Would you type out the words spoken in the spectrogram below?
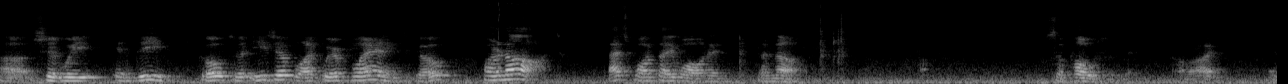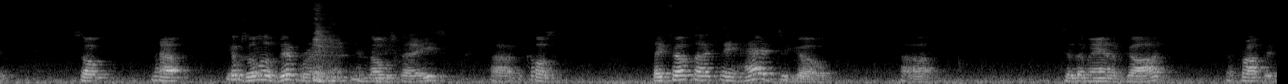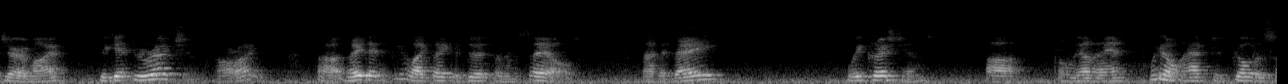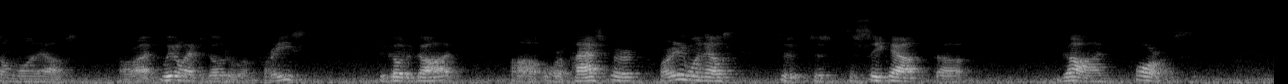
Uh, should we indeed go to Egypt like we're planning to go or not? That's what they wanted to know. Supposedly, all right? So now, it was a little different in those days uh, because they felt like they had to go uh, to the man of God, the prophet Jeremiah, to get directions, all right? Uh, they didn't feel like they could do it for themselves. Now, today, we Christians, uh, on the other hand, we don't have to go to someone else, all right? We don't have to go to a priest to go to God, uh, or a pastor, or anyone else to, to, to seek out uh, God for us.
